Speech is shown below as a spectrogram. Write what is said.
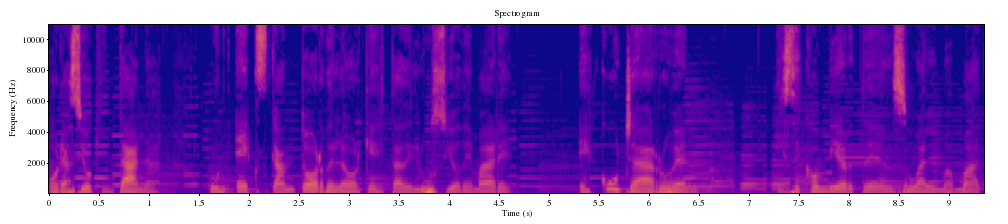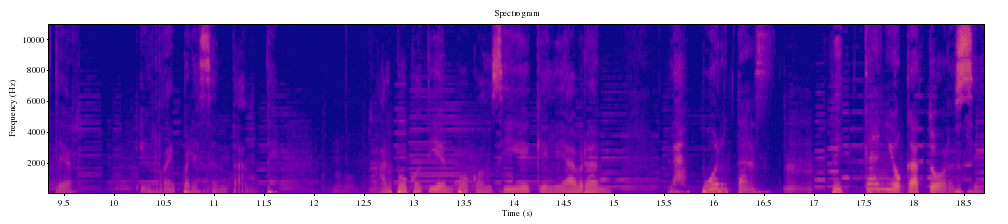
Horacio Quintana, un ex cantor de la orquesta de Lucio de Mare, escucha a Rubén y se convierte en su alma mater y representante. Al poco tiempo consigue que le abran las puertas de Caño 14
